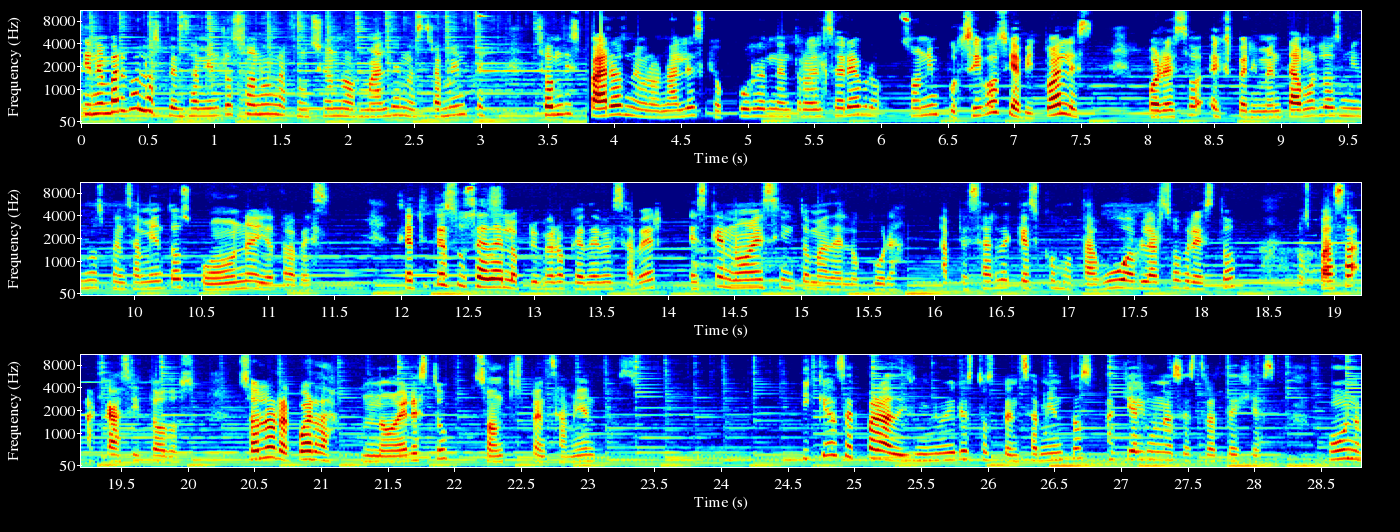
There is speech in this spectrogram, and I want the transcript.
Sin embargo, los pensamientos son una función normal de nuestra mente. Son disparos neuronales que ocurren dentro del cerebro. Son impulsivos y habituales. Por eso experimentamos los mismos pensamientos una y otra vez. Si a ti te sucede, lo primero que debes saber es que no es síntoma de locura. A pesar de que es como tabú hablar sobre esto, nos pasa a casi todos. Solo recuerda, no eres tú, son tus pensamientos. ¿Y qué hacer para disminuir estos pensamientos? Aquí algunas estrategias. 1.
